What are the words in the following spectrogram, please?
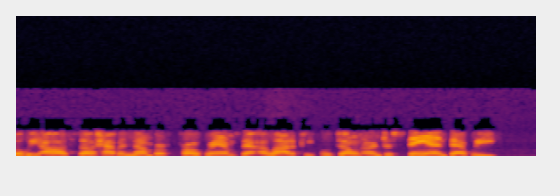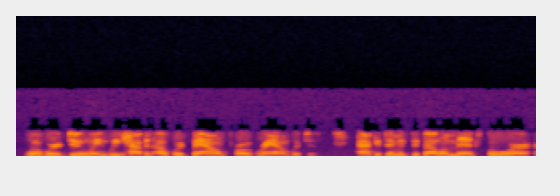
but we also have a number of programs that a lot of people don't understand that we what we're doing. We have an upward bound program, which is academic development for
